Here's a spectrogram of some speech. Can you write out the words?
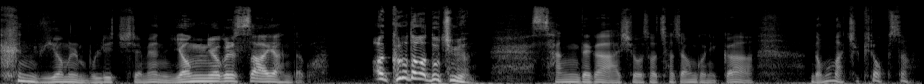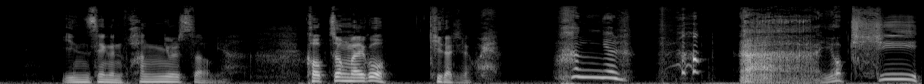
큰 위험을 물리치려면 영력을 쌓아야 한다고. 아 그러다가 놓치면 상대가 아쉬워서 찾아온 거니까 너무 맞출 필요 없어. 인생은 확률 싸움이야. 걱정 말고 기다리라고 해. 확률. 아 역시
